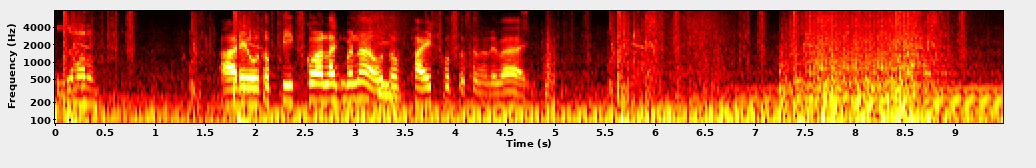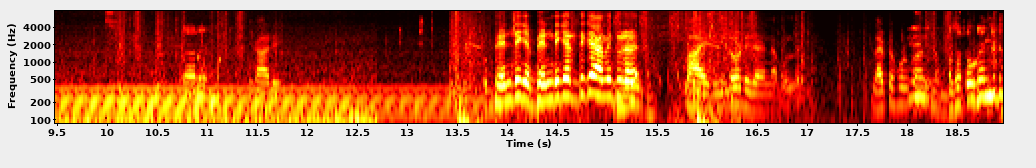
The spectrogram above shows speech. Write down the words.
এই যে মারুন আরে ও তো পিক করা লাগবে না ও তো ফাইট করতেছে না রে ভাই। গাড়ি। ভেন্ডিং এ ভেন্ডিং এর দিকে আমি দূরে ভাই রিলোডে যায় না বলে লাইভটা ফুল করেন আচ্ছা টোকেন দিতে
